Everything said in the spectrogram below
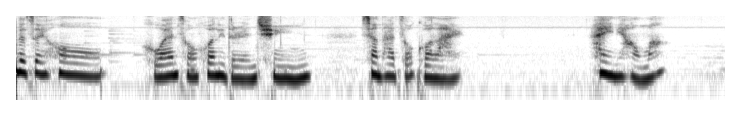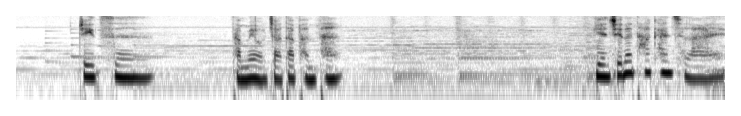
的最后。胡安从婚礼的人群向他走过来。“嗨，你好吗？”这次他没有叫他潘潘。眼前的他看起来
